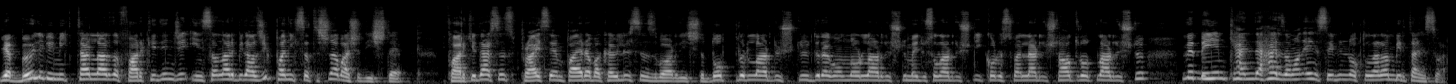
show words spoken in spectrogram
Ya böyle bir miktarlarda fark edince insanlar birazcık panik satışına başladı işte. Fark ederseniz Price Empire'a bakabilirsiniz bu arada işte. Doppler'lar düştü, Dragon Lord'lar düştü, Medusa'lar düştü, Icarus Fell'ler düştü, Hot Rod'lar düştü. Ve benim kendi her zaman en sevdiğim noktalardan bir tanesi var.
